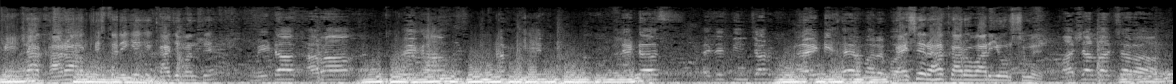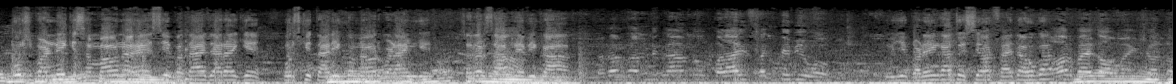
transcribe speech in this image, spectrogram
मीठा खारा और किस तरीके के खाजे बनते हैं? मीठा खारा नमकीन लेटस ऐसे तीन चार वैरायटी है हमारे पास। कैसे रहा कारोबारी उर्स में? माशाल्लाह अच्छा रहा। उर्स बढ़ने की संभावना है इसलिए बताया जा रहा है कि उर्स की तारीखों में और बढ़ाएँगे। सदर साहब ने भी कहा। सदर साहब ने कहा तो बढ़ा ही सकते भी वो तो ये बढ़ेगा तो इससे और फ़ायदा होगा? और फ़ायदा होगा इंशाल्लाह।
